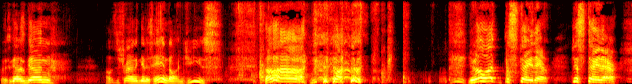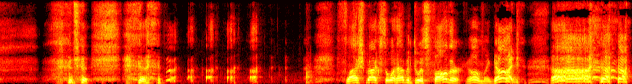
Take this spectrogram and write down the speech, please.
So he's got his gun. I was just trying to get his hand on. Jeez. Ah! you know what? Just stay there. Just stay there. Flashbacks to what happened to his father. Oh my god. Ah,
